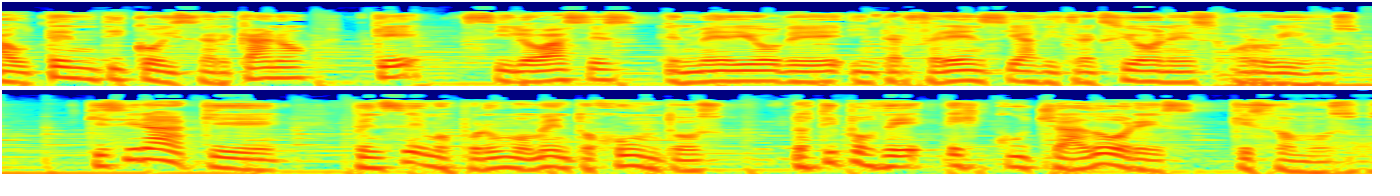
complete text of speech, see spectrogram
auténtico y cercano que si lo haces en medio de interferencias, distracciones o ruidos. Quisiera que pensemos por un momento juntos los tipos de escuchadores que somos.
